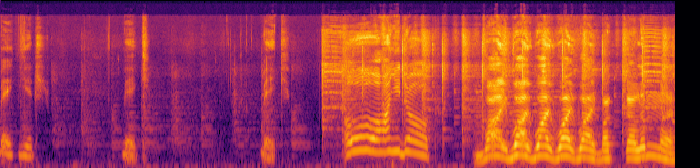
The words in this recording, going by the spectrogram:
belki gelir. Belki. Belki. Oo hani drop. Vay vay vay vay vay bakalım mı?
